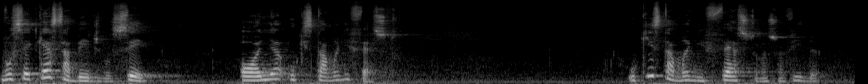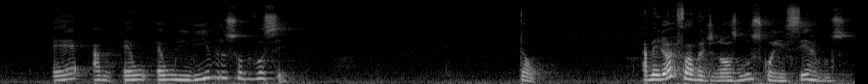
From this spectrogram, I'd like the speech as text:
você quer saber de você? Olha o que está manifesto. O que está manifesto na sua vida é, a, é, um, é um livro sobre você. Então, a melhor forma de nós nos conhecermos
